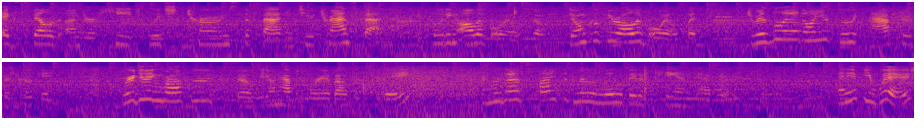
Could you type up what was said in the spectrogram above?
expelled under heat, which turns the fat into trans fat, including olive oil. So don't cook your olive oil, but drizzle it on your food after the cooking. We're doing raw food, so we don't have to worry about this today. And we're gonna spice it with a little bit of cayenne pepper. And if you wish,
